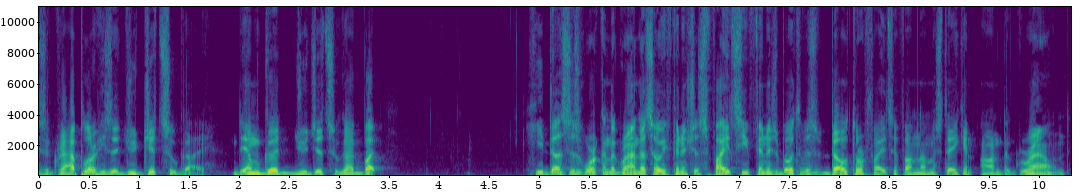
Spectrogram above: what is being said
He's a grappler. He's a jiu-jitsu guy. Damn good jiu-jitsu guy. But he does his work on the ground. That's how he finishes fights. He finished both of his Bellator fights, if I'm not mistaken, on the ground.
